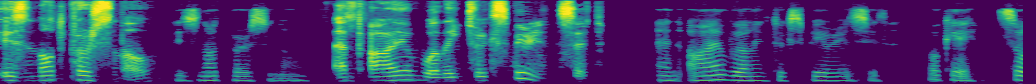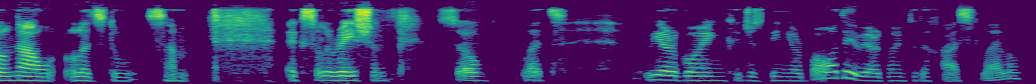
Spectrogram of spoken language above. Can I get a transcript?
is not personal, is not personal. and I am willing to experience it. And I'm willing to experience it. Okay, so now let's do some acceleration. So let's, we are going just be in your body, we are going to the highest level,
